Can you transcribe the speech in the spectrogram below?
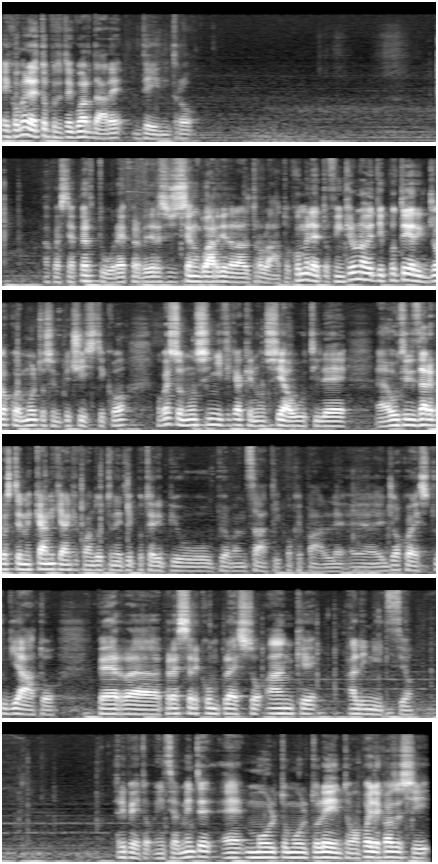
E come detto potete guardare dentro a queste aperture per vedere se ci siano guardie dall'altro lato. Come detto, finché non avete i poteri il gioco è molto semplicistico, ma questo non significa che non sia utile eh, utilizzare queste meccaniche anche quando ottenete i poteri più, più avanzati, poche palle. Eh, il gioco è studiato per, eh, per essere complesso anche all'inizio. Ripeto, inizialmente è molto molto lento, ma poi le cose si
